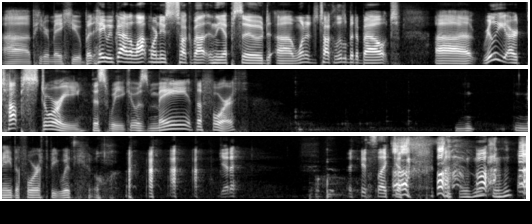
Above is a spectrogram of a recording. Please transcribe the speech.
uh, Peter Mayhew. But hey, we've got a lot more news to talk about in the episode. Uh, wanted to talk a little bit about uh, really our top story this week. It was May the fourth. M- May the fourth be with you. Get it? It's like a, Mhm,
